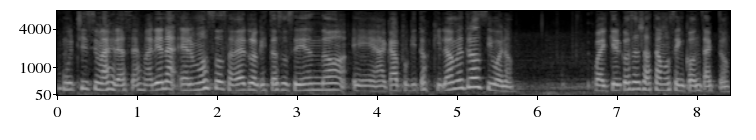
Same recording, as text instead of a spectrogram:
Muchísimas gracias, Mariana. Hermoso saber lo que está sucediendo eh, acá a poquitos kilómetros y bueno, cualquier cosa ya estamos en contacto.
